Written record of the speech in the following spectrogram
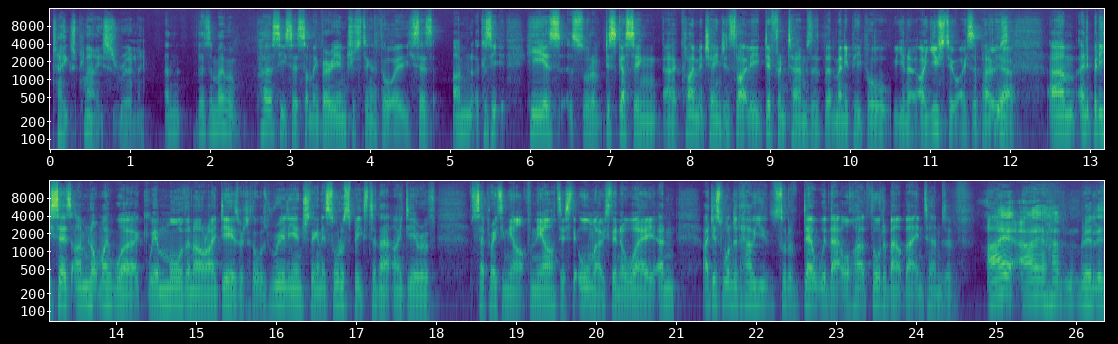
takes place. Really, And there's a moment Percy says something very interesting. I thought he says I'm not because he he is sort of discussing uh, climate change in slightly different terms that that many people you know are used to, I suppose. Yeah. Um, and but he says I'm not my work. We're more than our ideas, which I thought was really interesting, and it sort of speaks to that idea of separating the art from the artist, almost in a way. And I just wondered how you sort of dealt with that or how, thought about that in terms of I I hadn't really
